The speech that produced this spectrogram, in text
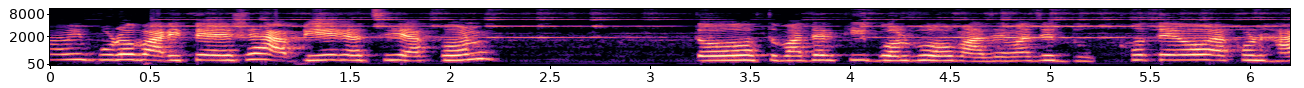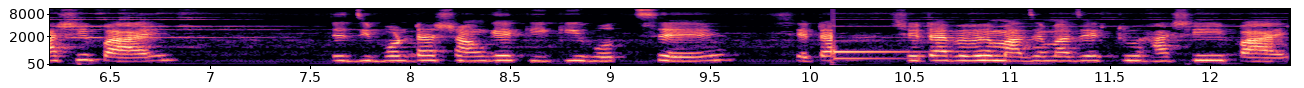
আমি পুরো বাড়িতে এসে হাঁপিয়ে গেছি এখন। তো তোমাদের কি বলব, মাঝে মাঝে দুঃখতেও এখন হাসি পায় যে জীবনটার সঙ্গে কি কি হচ্ছে, সেটা সেটা ভেবে মাঝে মাঝে একটু হাসি পায়।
